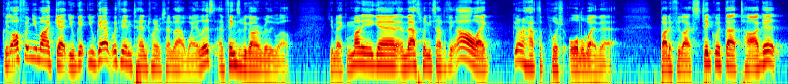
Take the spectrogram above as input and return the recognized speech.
Because often you might get you get you get within 10 20 percent of that wait list, and things will be going really well. You make money again, and that's when you start to think, oh, like you don't have to push all the way there. But if you like stick with that target,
